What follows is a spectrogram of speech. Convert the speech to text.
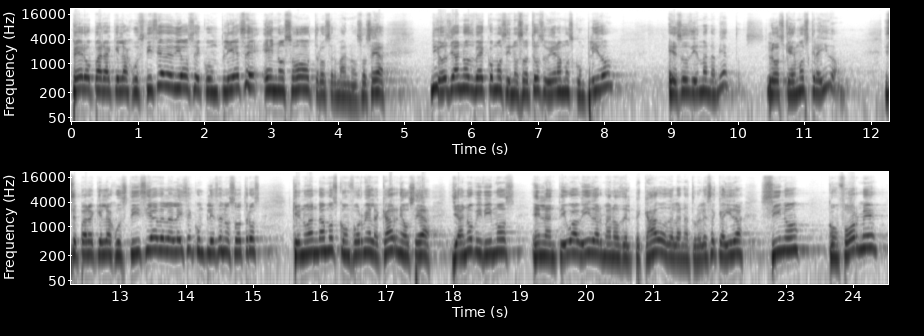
Pero para que la justicia de Dios se cumpliese en nosotros, hermanos, o sea, Dios ya nos ve como si nosotros hubiéramos cumplido esos diez mandamientos, los que hemos creído. Dice, para que la justicia de la ley se cumpliese en nosotros, que no andamos conforme a la carne, o sea, ya no vivimos en la antigua vida, hermanos, del pecado, de la naturaleza caída, sino conforme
